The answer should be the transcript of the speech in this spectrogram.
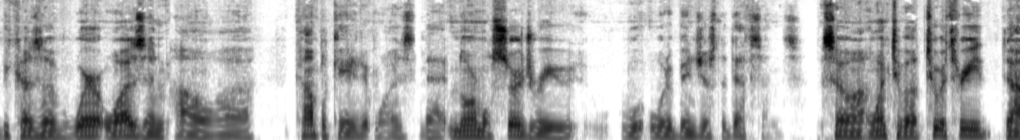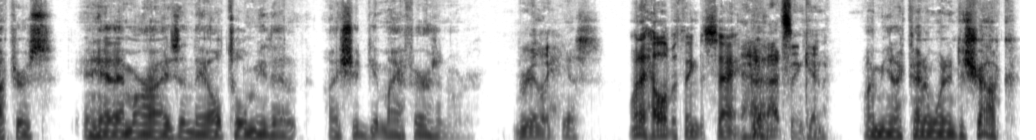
because of where it was and how uh, complicated it was. That normal surgery w- would have been just a death sentence. So I went to about two or three doctors and had MRIs, and they all told me that I should get my affairs in order. Really? Yes. What a hell of a thing to say. How did that sink in? I mean, I kind of went into shock.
